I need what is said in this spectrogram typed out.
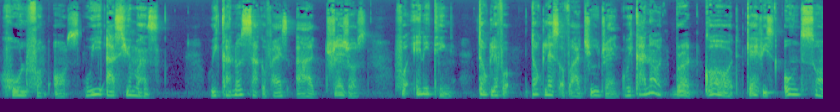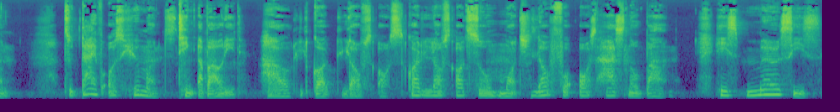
hold from us? We as humans, we cannot sacrifice our treasures for anything, talk less, talk less of our children. We cannot. But God gave his own Son to die for us humans. Think about it how God loves us. God loves us so much. Love for us has no bound. His mercies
